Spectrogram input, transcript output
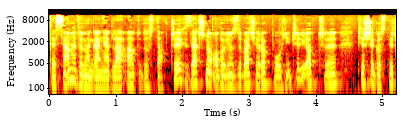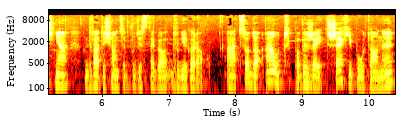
Te same wymagania dla aut dostawczych zaczną obowiązywać rok później, czyli od 1 y, stycznia 2022 roku. A co do aut powyżej 3,5 tony,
